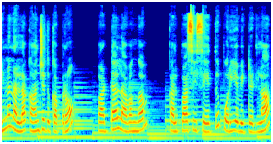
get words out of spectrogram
எண்ணெய் நல்லா காஞ்சதுக்கப்புறம் பட்டை லவங்கம் கல்பாசி சேர்த்து பொரிய விட்டுடலாம்.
